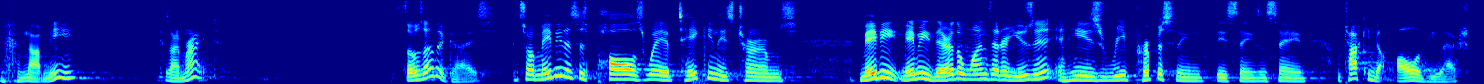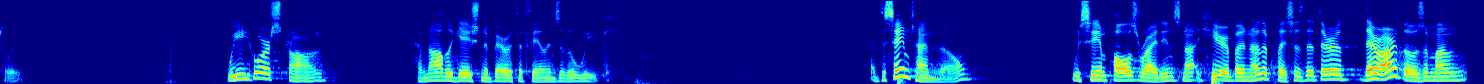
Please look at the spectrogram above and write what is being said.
Not me, because I'm right. It's those other guys. And so maybe this is Paul's way of taking these terms. Maybe, maybe they're the ones that are using it, and he's repurposing these things and saying, I'm talking to all of you, actually. We who are strong have an obligation to bear with the failings of the weak. At the same time, though, we see in Paul's writings, not here, but in other places, that there are, there are those among,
